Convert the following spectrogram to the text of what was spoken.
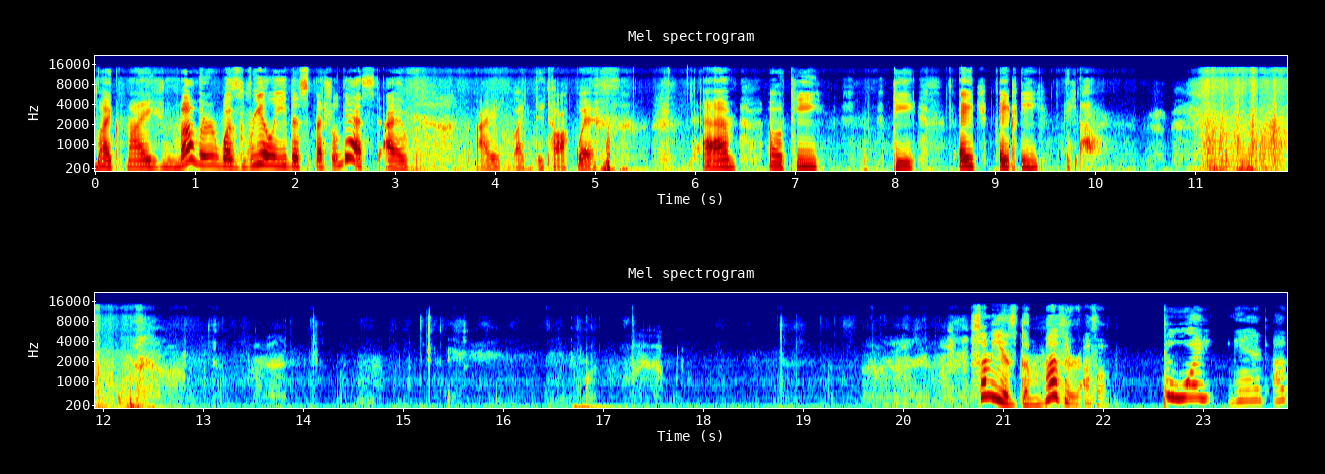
Like my mother was really the special guest I I like to talk with. M O T T H H E H R. Sunny is the mother of a boy and a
